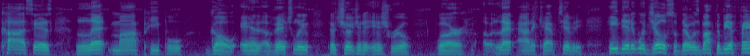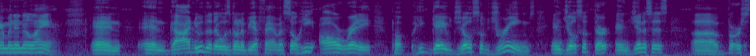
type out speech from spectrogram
God says, let my people go. And eventually the children of Israel were uh, let out of captivity. He did it with Joseph. There was about to be a famine in the land. And and God knew that there was going to be a famine. So he already he gave Joseph dreams. In Joseph in Genesis uh, verse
